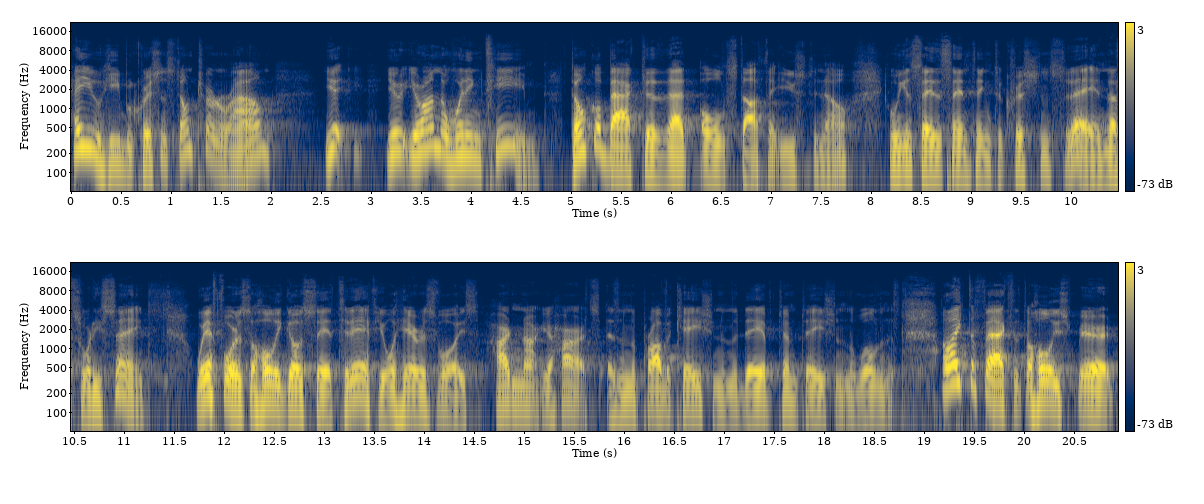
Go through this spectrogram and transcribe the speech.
Hey, you Hebrew Christians, don't turn around. You, you, you're on the winning team. Don't go back to that old stuff that you used to know. And we can say the same thing to Christians today, and that's what he's saying. Wherefore, as the Holy Ghost saith today, if you will hear his voice, harden not your hearts, as in the provocation in the day of temptation in the wilderness. I like the fact that the Holy Spirit,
